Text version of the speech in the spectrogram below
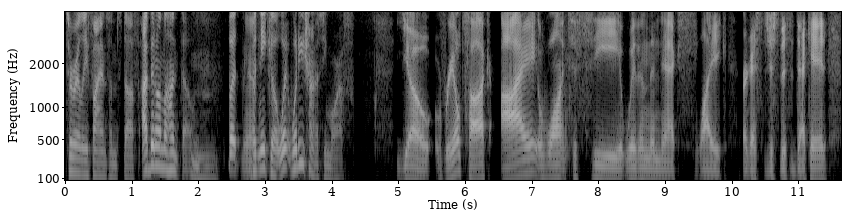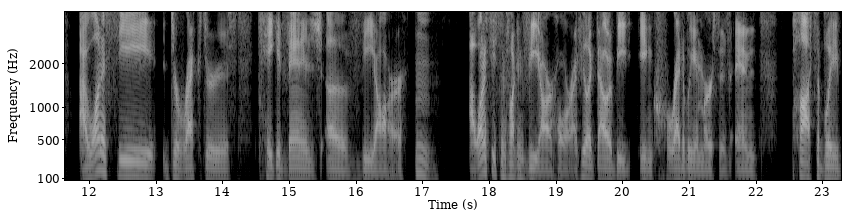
to really find some stuff. I've been on the hunt though. Mhm. But Yeah. but Nico, what, what are you trying to see more of? Yo, real talk. I want to see within the next, like, or I guess just this decade, I want to see directors take advantage of VR. Mm. I want to see some fucking VR horror. I feel like that would be incredibly immersive and possibly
